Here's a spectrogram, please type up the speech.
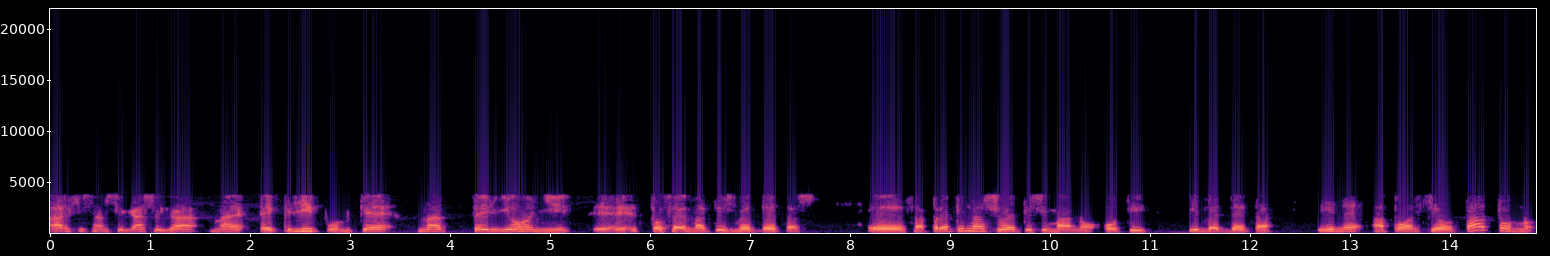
άρχισαν σιγά σιγά να εκλείπουν και να τελειώνει το θέμα της βεντέτας ε, θα πρέπει να σου επισημάνω ότι η βεντέτα είναι από αρχαιοτάτων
